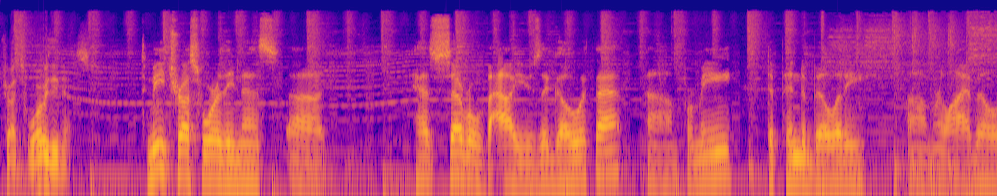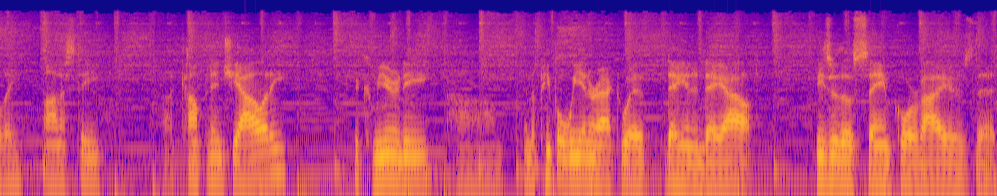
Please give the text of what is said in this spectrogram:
trustworthiness. To me, trustworthiness uh, has several values that go with that. Um, for me, dependability, um, reliability, honesty, uh, confidentiality, the community, and the people we interact with day in and day out these are those same core values that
